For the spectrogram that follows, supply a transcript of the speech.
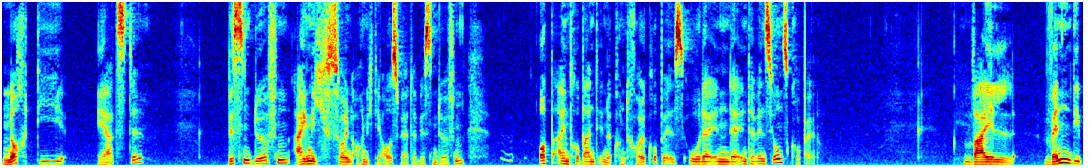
noch die Ärzte wissen dürfen, eigentlich sollen auch nicht die Auswärter wissen dürfen, ob ein Proband in der Kontrollgruppe ist oder in der Interventionsgruppe. Weil wenn die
